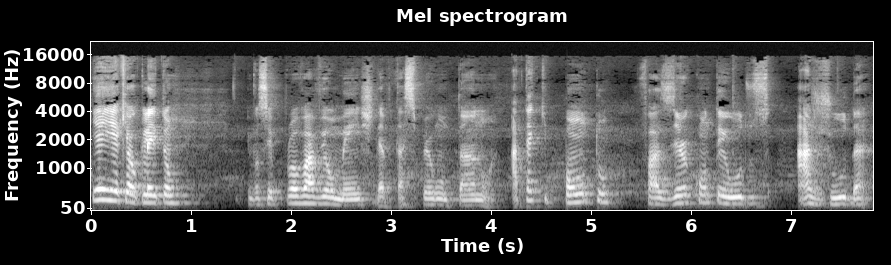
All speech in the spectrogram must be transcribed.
E aí, aqui é o Cleiton. Você provavelmente deve estar se perguntando até que ponto fazer conteúdos ajuda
